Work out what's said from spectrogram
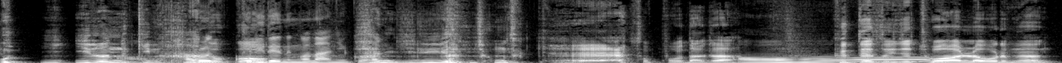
우, 이, 이런 느낌이 하나도 바로 없고 들이대는 건 아니고. 한 1년 정도 계속 보다가 어. 그때서 이제 좋아하려고 그러면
